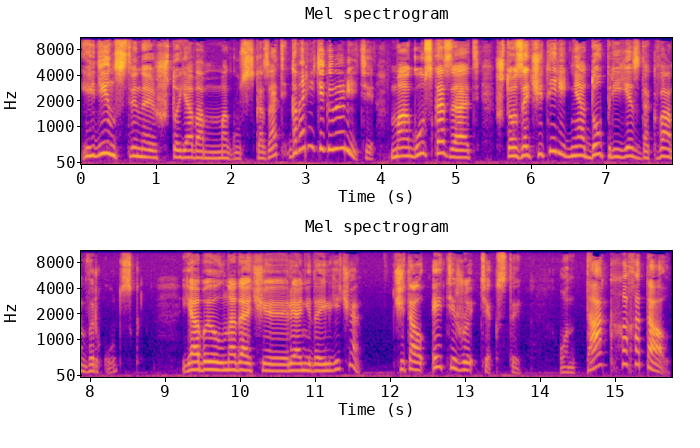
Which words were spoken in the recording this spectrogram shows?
Единственное, что я вам могу сказать, говорите, говорите, могу сказать, что за четыре дня до приезда к вам в Иркутск я был на даче Леонида Ильича, читал эти же тексты. Он так хохотал.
